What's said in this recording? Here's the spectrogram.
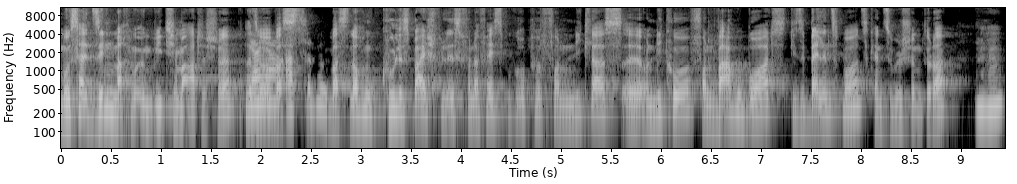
muss halt Sinn machen irgendwie thematisch, ne? Also ja, ja, was, absolut. was noch ein cooles Beispiel ist von der Facebook-Gruppe von Niklas äh, und Nico von Wahoo Board, diese Balance Boards, mhm. kennst du bestimmt, oder? Mhm.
